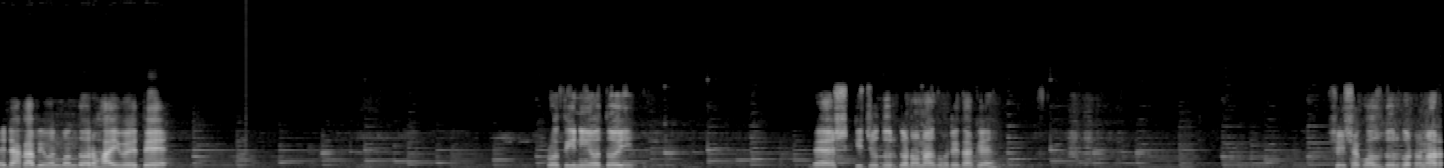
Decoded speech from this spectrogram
এই ঢাকা বিমানবন্দর হাইওয়েতে প্রতিনিয়তই বেশ কিছু দুর্ঘটনা ঘটে থাকে। সেই সকল দুর্ঘটনার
